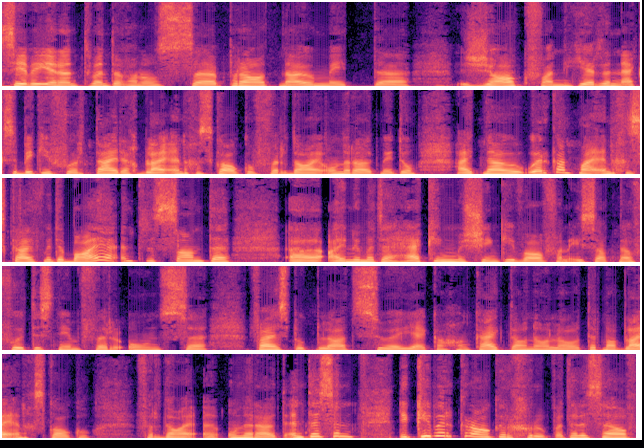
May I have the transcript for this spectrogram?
721 en ons uh, praat nou met uh, Jacques van Heerden ek se bietjie voortydig bly ingeskakel vir daai onderhoud met hom. Hy het nou oorkant my ingeskuif met 'n baie interessante uh, hy noem dit 'n hacking masjienkie waarvan Isak nou foto's neem vir ons uh, Facebook bladsy so jy kan gaan kyk daarna later, maar bly ingeskakel vir daai uh, onderhoud. Intussen die kuberkraker groep wat hulle self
